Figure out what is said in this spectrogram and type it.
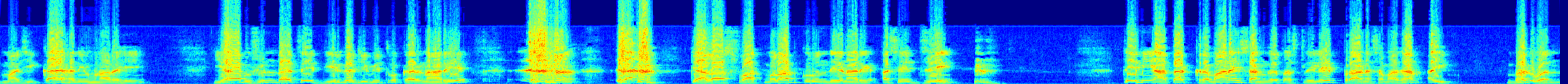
माझी काय हानी होणार आहे? या भुषुंडाचे दीर्घजीवित्व करणारे त्याला स्वात्मलाभ करून देणारे असे जे. ते मी आता क्रमाने सांगत असलेले प्राणसमाधान ऐक. भगवन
